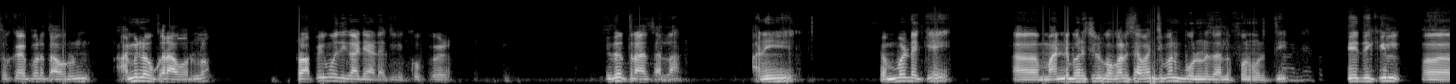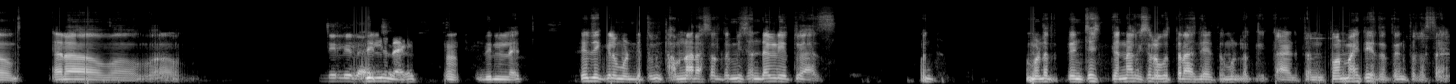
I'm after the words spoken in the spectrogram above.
सकाळी परत आवरून आम्ही लवकर आवरलो. ट्रॉफिकमध्ये गाडी अडकली खूप वेळ. तिथं त्रास झाला आणि 100% अ, मान्य भरतसिंग गोगावले साहेबांची पण बोलणं झालं फोनवरती. ते देखील दिल्लीला दिल्लीला आहेत. दिल्लीला आहेत. ते देखील म्हणले "तुम्ही थांबणार असाल तर मी संध्याकाळी येतोय आज." पण म्हणत त्यांच्या त्यांना कशाला लोक त्रास द्यायचा म्हटलं, की काय अडचण नाही. तुम्हाला माहिती आहे आता त्यांचं कसं आहे.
